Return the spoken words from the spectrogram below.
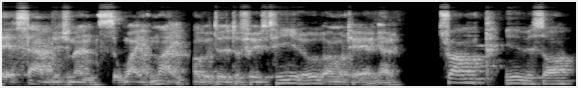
the establishments white knight, har gått ut och fryst hyror och amorteringar Trump i USA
